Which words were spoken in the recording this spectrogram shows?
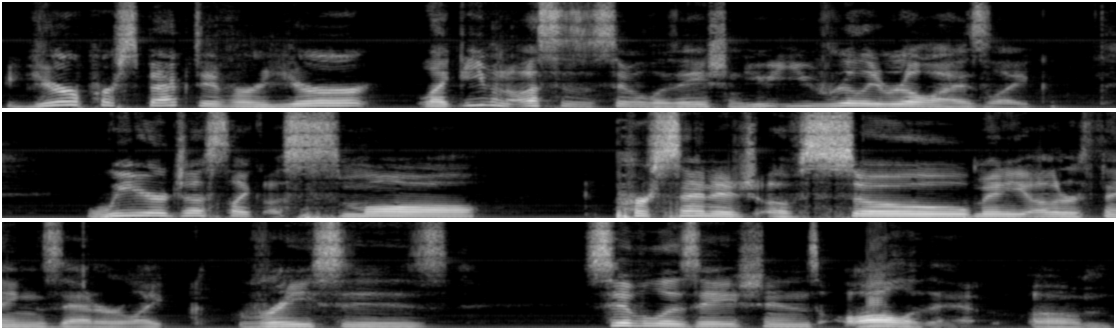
your perspective or your like even us as a civilization, you you really realize like we're just like a small percentage of so many other things that are like races, civilizations, all of that. Um,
